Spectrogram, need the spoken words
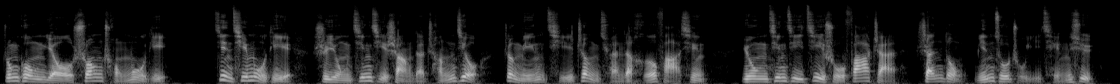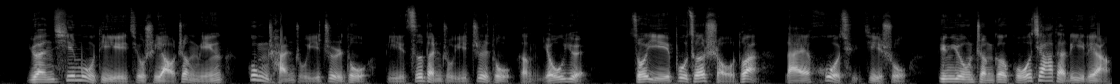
中共有双重目的。近期目的是用经济上的成就证明其政权的合法性，用经济技术发展煽动民族主义情绪；远期目的就是要证明共产主义制度比资本主义制度更优越，所以不择手段来获取技术，并用整个国家的力量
